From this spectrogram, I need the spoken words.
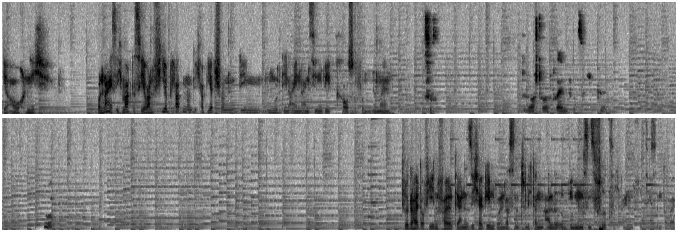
Hier auch nicht. Oh nice, ich mag das. Hier waren vier Platten und ich habe jetzt schon den den einen einzigen Weg rausgefunden, immerhin. Solarstrahl 43, okay. Hm. Ich würde halt auf jeden Fall gerne sicher gehen wollen, dass natürlich dann alle irgendwie mindestens 40, 41 sind, aber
